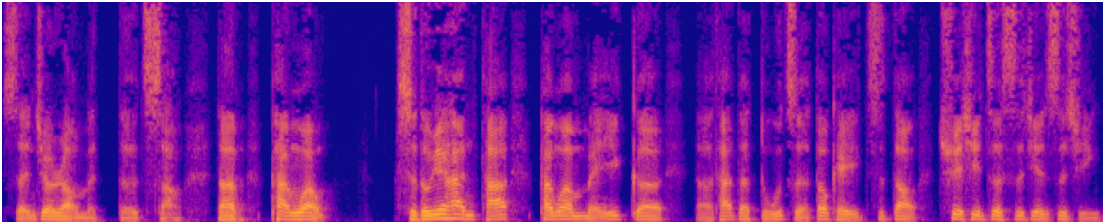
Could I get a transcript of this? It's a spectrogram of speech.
神就让我们得着。那盼望。使徒约翰他盼望每一个呃他的读者都可以知道确信这四件事情。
